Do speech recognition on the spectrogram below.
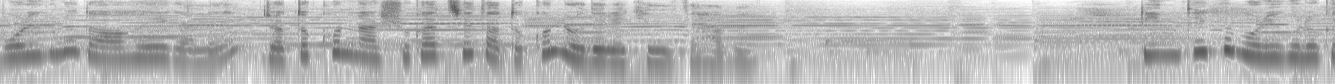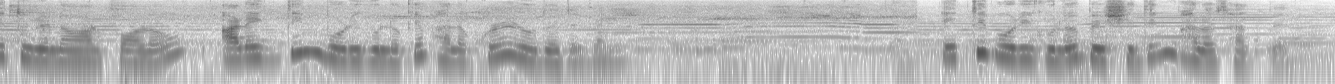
বড়িগুলো দেওয়া হয়ে গেলে যতক্ষণ না শুকাচ্ছে, ততক্ষণ রোদে রেখে দিতে হবে। টিন থেকে বড়িগুলোকে তুলে নেওয়ার পরও আরেকদিন বড়িগুলোকে ভালো করে রোদে দেবেন। এতে বড়িগুলো বেশি দিন ভালো থাকবে।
